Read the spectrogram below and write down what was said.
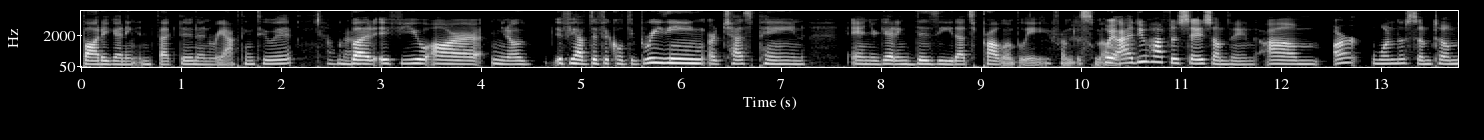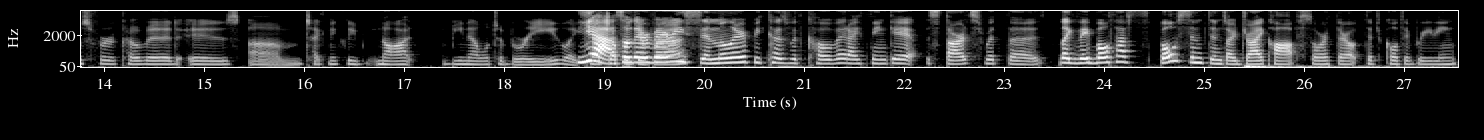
body getting infected and reacting to it. Okay. But if you are, you know, if you have difficulty breathing or chest pain and you're getting dizzy, that's probably from the smoke. Wait, I do have to say something. Um, aren't one of the symptoms for COVID is um technically not being able to breathe. Like yeah so they're very similar because with covid i think it starts with the like they both have both symptoms are dry cough sore throat difficulty breathing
